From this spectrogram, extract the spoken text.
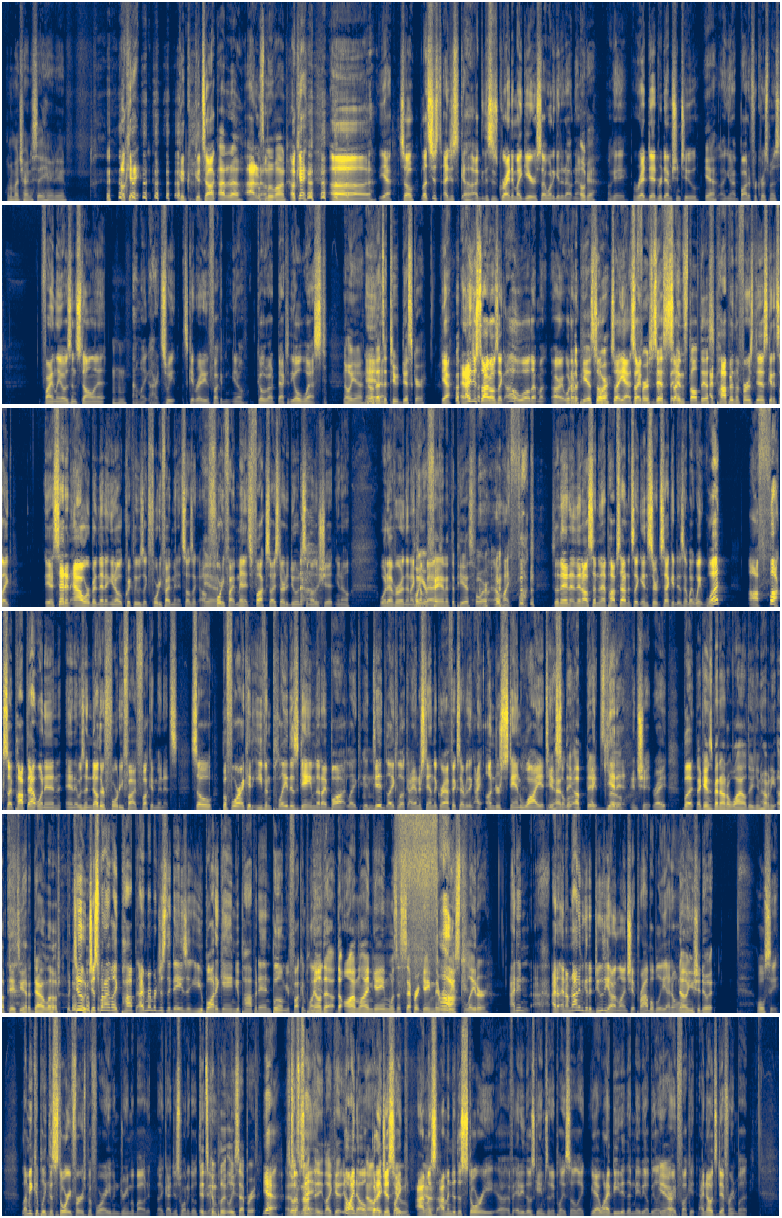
What am I trying to say here, dude? Okay. good. Good talk. I don't know. I don't know. Let's move on. Okay. Uh, yeah. So let's just. I just. Uh, this is grinding my gears, so I want to get it out now. Okay. Okay. Red Dead Redemption Two. Yeah. Uh, you know, I bought it for Christmas. Finally, I was installing it. Mm-hmm. I'm like, all right, sweet. Let's get ready to fucking, you know, go out back to the old west. Oh yeah. No, And, that's uh, a two discer. Yeah, and I just thought I was like, oh well, that must all right, whatever. the PS4? So, so yeah, so the I, first so, disc, so the I, install disc. I pop in the first disc, and it's like it said an hour, but then it, you know quickly was like 45 minutes. So I was like, oh, Yeah. 45 minutes, fuck. So I started doing some other shit, you know, whatever, and then I Point come your back. fan at the PS4. I'm like, fuck. So then, and then all of a sudden that pops out, and it's like insert second disc. I'm like, wait, what? Oh fuck! So I popped that one in, and it was another 45 fucking minutes. So before I could even play this game that I bought, like Mm-hmm. it did, like look, I understand the graphics, everything. I understand why it takes You had so the long. updates, I get though. it and shit, right? But that game's been out a while, dude. You know how many updates you had to download? but dude, just when I like pop, I remember just the days that you bought a game, you pop it in, boom, you're fucking playing. no, the the online game was a separate game they Fuck. released later. I didn't. I don't, and I'm not even gonna do the online shit. Probably, I don't. No, you should do it. We'll see. Let me complete the story first before I even dream about it. Like I just want to go through. It's that. completely separate. Yeah, that's so what it's I'm not saying. uh, like it. no, I know, I but I just like I'm a yeah. s I'm into the story uh, of any of those games that I play. So like, yeah, when I beat it, then maybe I'll be like, Yeah. all right, fuck it. I know it's different, but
